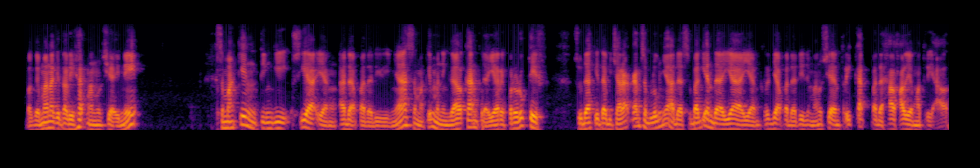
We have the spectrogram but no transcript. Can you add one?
Bagaimana kita lihat manusia ini semakin tinggi usia yang ada pada dirinya, semakin meninggalkan daya reproduktif. Sudah kita bicarakan sebelumnya ada sebagian daya yang kerja pada diri manusia yang terikat pada hal-hal yang material,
